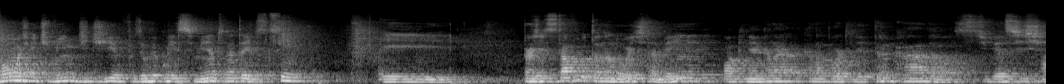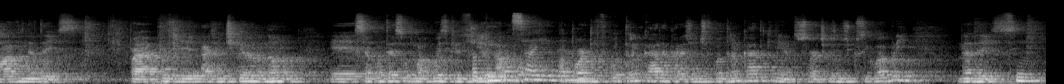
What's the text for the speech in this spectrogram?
bom a gente vir de dia fazer o reconhecimento, né, Thaís? Sim. E pra gente estar voltando à noite também, né? Ó, que nem aquela, aquela porta ali trancada, ó. Se tivesse chave, né, Thaís? Pra, porque a gente, querendo ou não, é, se acontece alguma coisa aquele Só dia, a, saída, a né? porta ficou trancada, cara. A gente ficou trancado aqui dentro. Sorte que a gente conseguiu abrir, né, Thaís? Sim.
